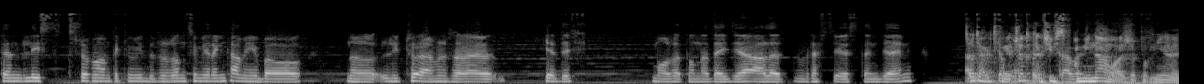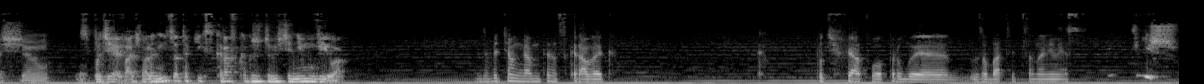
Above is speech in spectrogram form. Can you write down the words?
ten list trzymam takimi drżącymi rękami, bo no, liczyłem, że kiedyś może to nadejdzie, ale wreszcie jest ten dzień. No tak, twoja ciotka ci sprawę. wspominała, że powinieneś się spodziewać, ale nic o takich skrawkach rzeczywiście nie mówiła. Wyciągam ten skrawek pod światło, próbuję zobaczyć, co na nim jest. Widzisz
